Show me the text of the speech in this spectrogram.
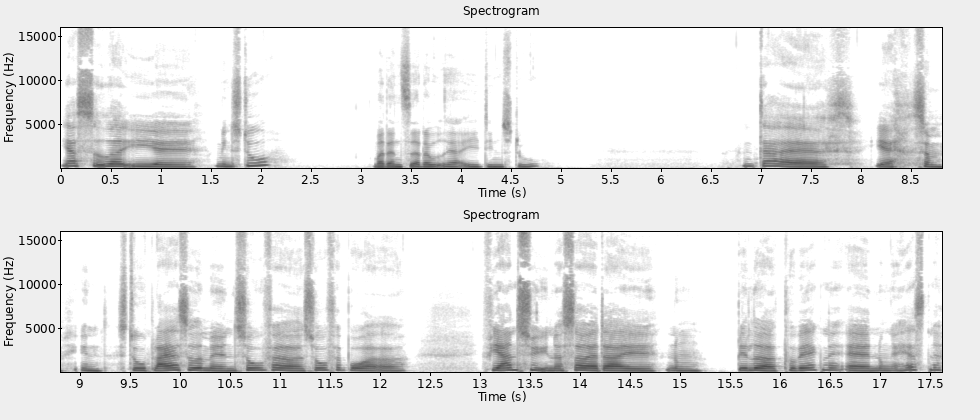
Jeg sidder i øh, min stue. Hvordan ser der ud her i din stue? Der er, ja, som en stue plejer at sidde med en sofa og sofabord og fjernsyn, og så er der øh, nogle billeder på væggene af nogle af hestene.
